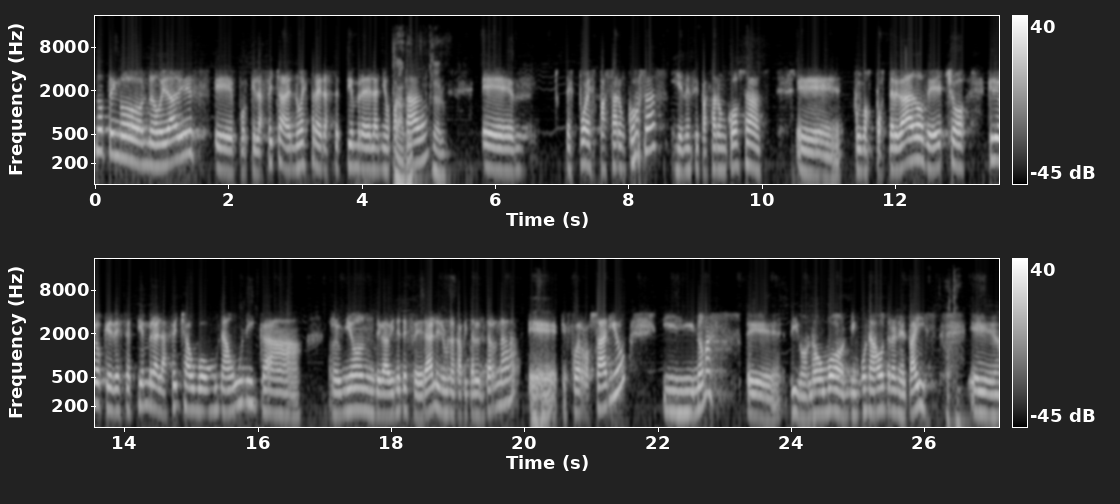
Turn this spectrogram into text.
No tengo novedades eh, porque la fecha nuestra era septiembre del año pasado. Claro. Em, después pasaron cosas y en ese pasaron cosas eh, fuimos postergados. De hecho, creo que de septiembre a la fecha hubo una única reunión de gabinete federal en una capital alterna, eh, que fue Rosario, y no más. Eh, digo, no hubo ninguna otra en el país. Eh,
